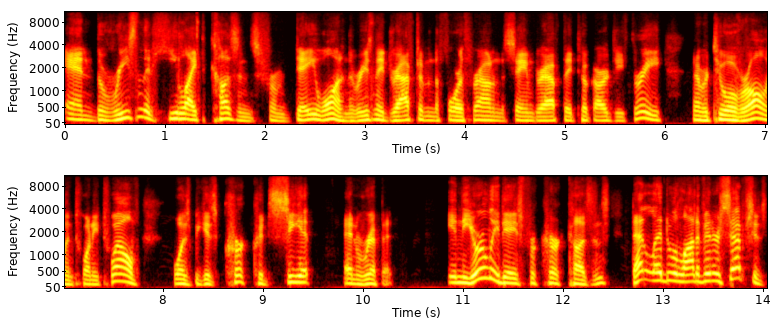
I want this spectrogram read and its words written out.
And the reason that he liked Cousins from day one, the reason they drafted him in the fourth round in the same draft they took RG3, number two overall in 2012, was because Kirk could see it and rip it. In the early days for Kirk Cousins, that led to a lot of interceptions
